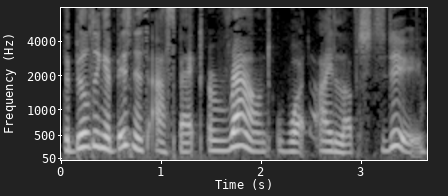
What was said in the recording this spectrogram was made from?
the building a business aspect around what I loved to do.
